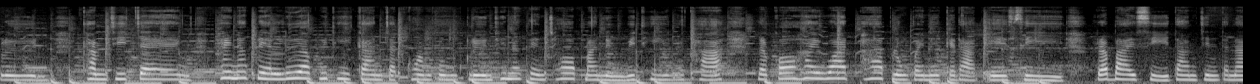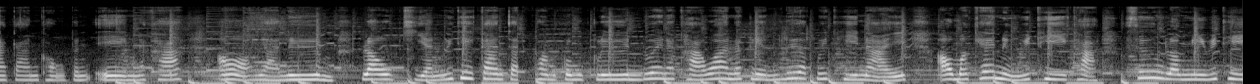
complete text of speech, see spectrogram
กลืน คำชี้แจง ให้นักเรียนเลือกวิธีการจัดความกลมกลืนที่นักเรียนชอบมา1วิธีนะคะ แล้วก็ให้วาดภาพลงไปในกระดาษ A4 ระบายสีตามจินตนาการของตนเองนะคะอ๋ออย่าลืม เราเขียนวิธีการจัดความกลมกลืนด้วยนะคะว่านักเรียนเลือกวิธีไหน เอามาแค่หนึ่งวิธีค่ะ ซึ่งเรามีวิธี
